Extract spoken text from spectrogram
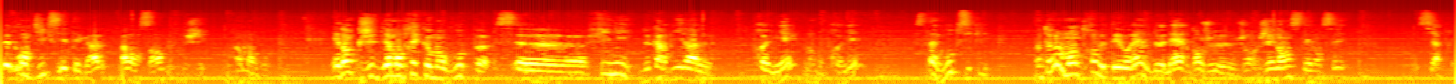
le grand X est égal à l'ensemble G, à mon groupe. Et donc j'ai démontré que mon groupe euh, fini de cardinal premier, premier, c'est un groupe cyclique. Maintenant montrons le théorème de l'air dont j'énonce l'énoncé ci-après.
